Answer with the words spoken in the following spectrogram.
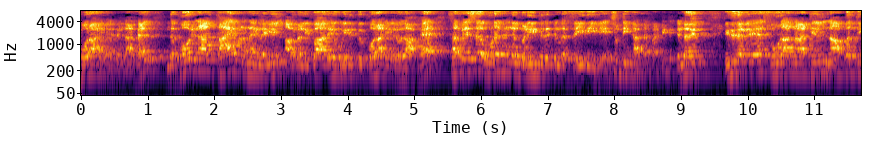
போராடி வருகின்றார்கள். இந்த போரினால் காயமடைந்த நிலையில் அவர்கள் இவ்வாறு உயிருக்கு போராடி வருவதாக சர்வதேச ஊடகங்கள் வெளியிட்டிருக்கின்ற செய்தியிலே சுட்டிக்காட்டப்பட்டிருக்கின்றது இது தவிர சூடான் நாட்டில் நாற்பத்தி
